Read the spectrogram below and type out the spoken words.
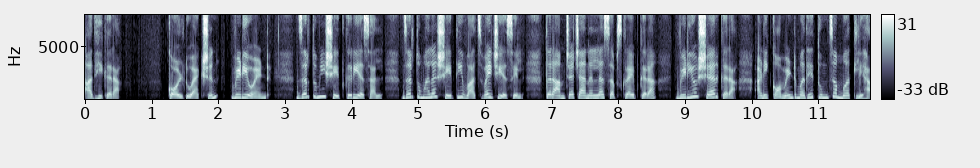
आधी करा. Call to action video end जर तुम्ही शेतकरी असाल जर तुम्हाला शेती वाचवायची असेल तर आमच्या चॅनलला सबस्क्राईब करा व्हिडिओ शेअर करा आणि कॉमेंटमध्ये तुमचं मत लिहा.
